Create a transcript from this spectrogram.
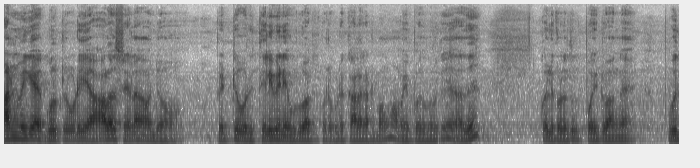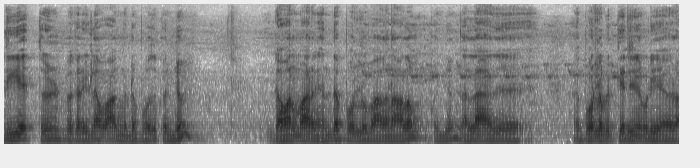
ஆன்மீக குருக்களுடைய ஆலோசனைலாம் கொஞ்சம் பெற்று ஒரு தெளிவினை உருவாக்கக்கூடிய காலகட்டமாகவும் அமைப்பது உங்களுக்கு. அதாவது கொள்ளிக்கொள்ளத்துக்கு போயிட்டு வாங்க. புதிய தொழில்நுட்ப கருவிலாம் வாங்குகின்ற போது கொஞ்சம் கவனமாக இருங்க. எந்த பொருள் வாங்கினாலும் கொஞ்சம் நல்லா அது அந்த பொருளை பற்றி தெரிஞ்சக்கூடிய ஒரு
